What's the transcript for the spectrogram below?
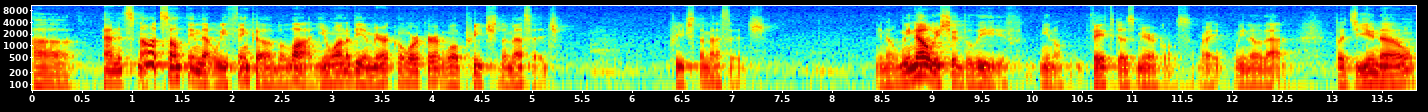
Uh, and it's not something that we think of a lot. You want to be a miracle worker? Well, preach the message. Preach the message. You know, we know we should believe. You know, faith does miracles, right? We know that. But do you know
